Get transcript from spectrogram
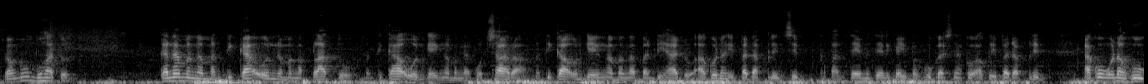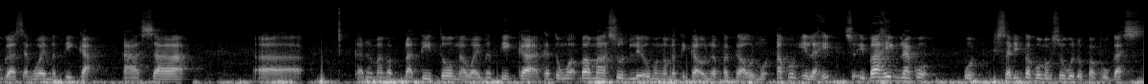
So ang buhaton, kana mga matikaon nga mga plato, matikaon kay nga mga kutsara, matikaon kay nga mga bandihado. Ako nang ipadaplin sip kapante man kay paghugas nako, ako ipadaplin. Ako unang hugas ang way mantika, tasa uh, kana mga platito nga way mantika, katong ba masudli o mga matikaon nga pagkaon mo, akong ilahi. So ibahig nako sa pa ko magsugod upang hugas.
